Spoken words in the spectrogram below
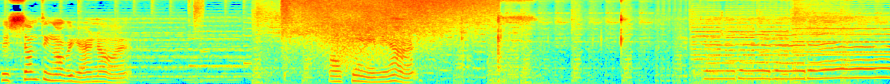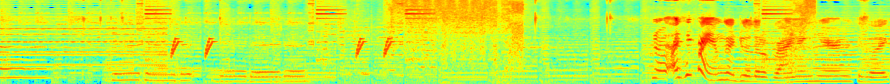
There's something over here, I know it. Okay, maybe not. Think I am gonna do a little grinding here, because like,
